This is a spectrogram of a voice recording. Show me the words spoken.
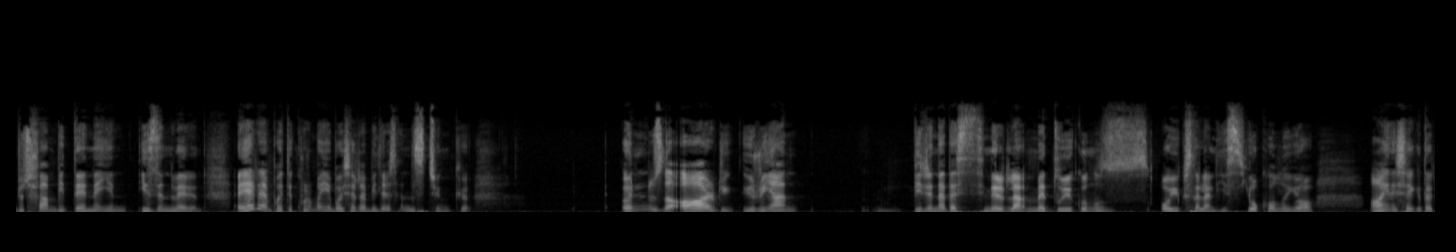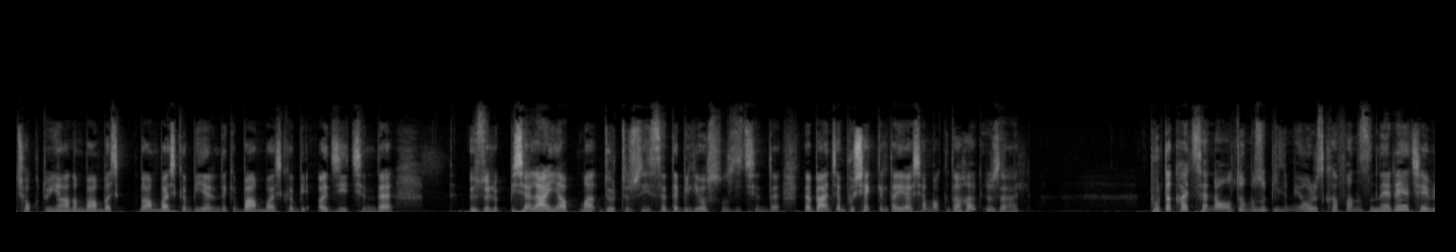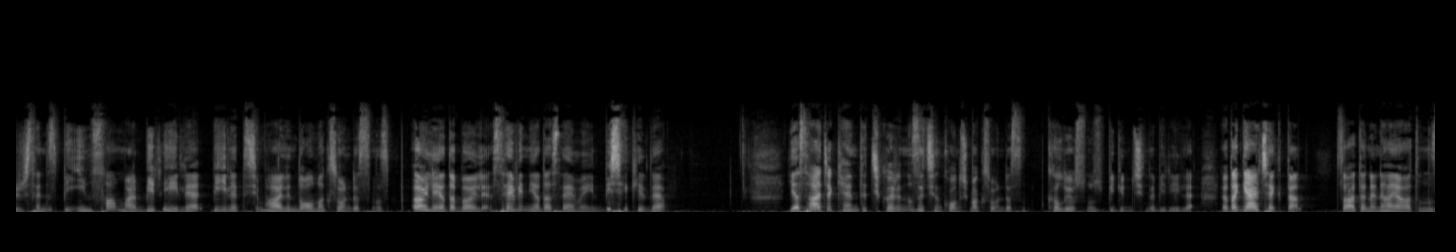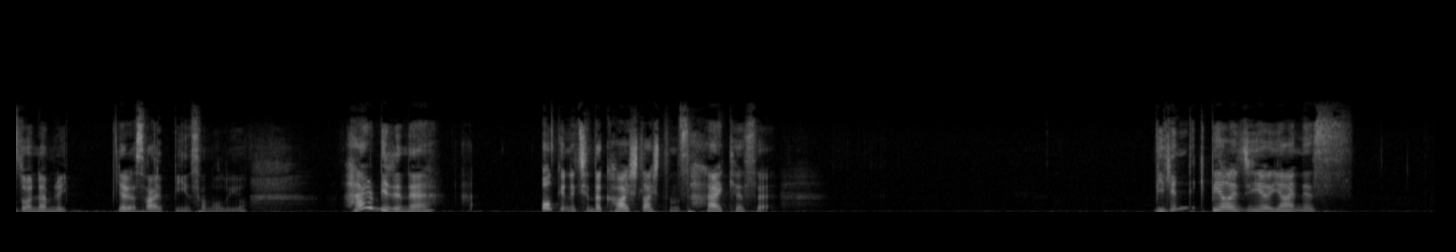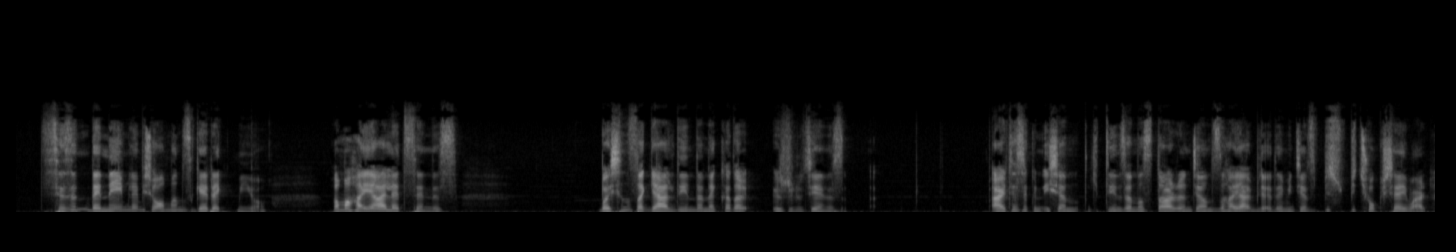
lütfen bir deneyin, izin verin. Eğer empati kurmayı başarabilirseniz çünkü önünüzde ağır yürüyen birine de sinirlenme duygunuz, o yükselen his yok oluyor. Aynı şekilde çok dünyanın bambaşka, bir yerindeki bambaşka bir acı içinde üzülüp bir şeyler yapma dürtüsü hissedebiliyorsunuz içinde. Ve bence bu şekilde yaşamak daha güzel. Burada kaç sene olduğumuzu bilmiyoruz. Kafanızı nereye çevirirseniz bir insan var. Biriyle bir iletişim halinde olmak zorundasınız. Öyle ya da böyle. Sevin ya da sevmeyin. Bir şekilde ya sadece kendi çıkarınız için konuşmak zorunda kalıyorsunuz bir gün içinde biriyle. Ya da gerçekten zaten hani hayatınızda önemli yere sahip bir insan oluyor. Her birine o gün içinde karşılaştığınız herkese bilindik bir acıyı yani sizin deneyimlemiş olmanız gerekmiyor. Ama hayal etseniz başınıza geldiğinde ne kadar üzüleceğiniz ertesi gün işe gittiğinizde nasıl davranacağınızı hayal bile edemeyeceğiniz birçok bir şey var.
